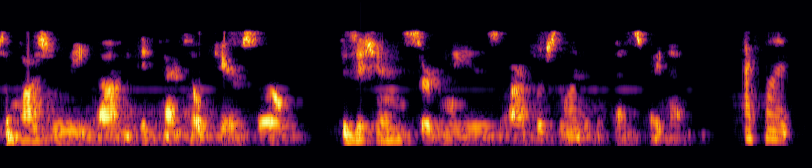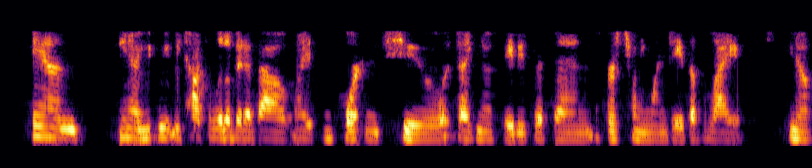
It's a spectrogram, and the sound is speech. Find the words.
to positively um, impact healthcare. So physicians certainly is our first line of defense right now. Excellent. And, you know, we, we talked a little bit about why it's important to diagnose babies within the first 21 days of life you know,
